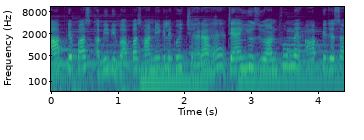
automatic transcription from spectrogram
आपके पास अभी भी वापस आने के लिए कोई चेहरा है? टैंग यू जुआनफू में आपके जैसा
